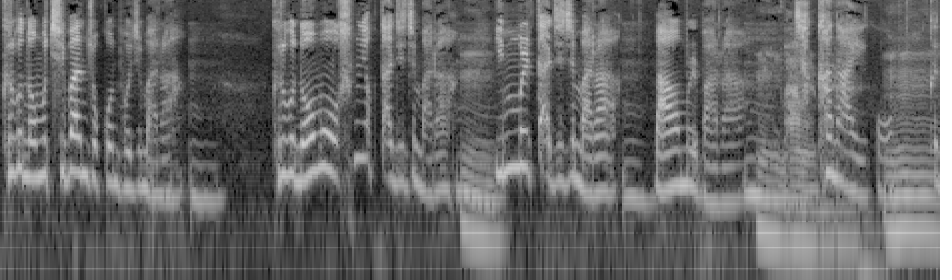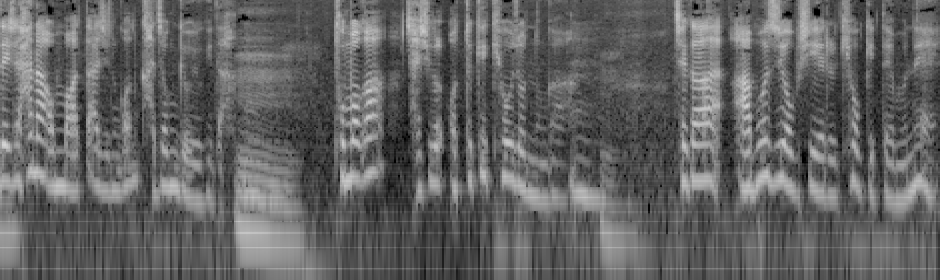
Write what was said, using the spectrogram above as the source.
그리고 너무 집안 조건 보지 마라. 그리고 너무 학력 따지지 마라. 인물 따지지 마라. 마음을 봐라. 음, 마음을 착한. 아이고. 음. 그 대신 하나 엄마가 따지는 건 가정교육이다. 음. 부모가 자식을 어떻게 키워줬는가. 제가 아버지 없이 얘를 키웠기 때문에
